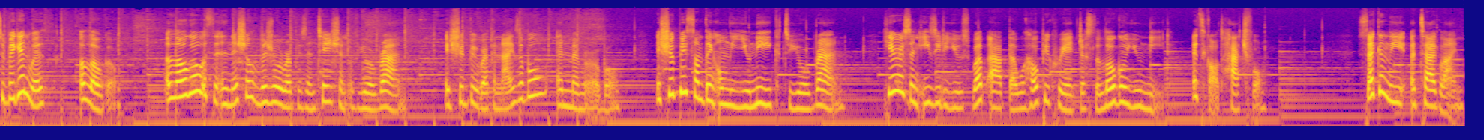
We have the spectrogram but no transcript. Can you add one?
To begin with, a logo. A logo is the initial visual representation of your brand. It should be recognizable and memorable. It should be something only unique to your brand. Here is an easy to use web app that will help you create just the logo you need. It's called Hatchful. Secondly, a tagline.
